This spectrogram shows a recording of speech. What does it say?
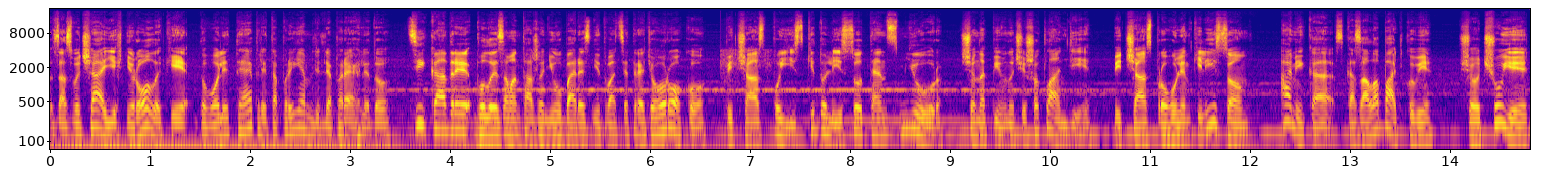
Зазвичай їхні ролики доволі теплі та приємні для перегляду. Ці кадри були завантажені у березні 23-го року під час поїздки до лісу Тенсмюр, що на півночі Шотландії. Під час прогулянки лісом Аміка сказала батькові, що чує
